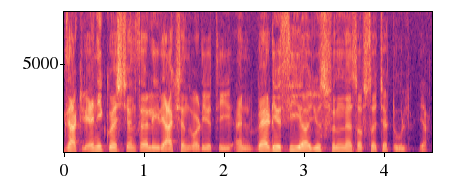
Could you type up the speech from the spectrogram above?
Exactly. Any questions, early reactions? What do you think, and where do you see a usefulness of such a tool? Yeah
